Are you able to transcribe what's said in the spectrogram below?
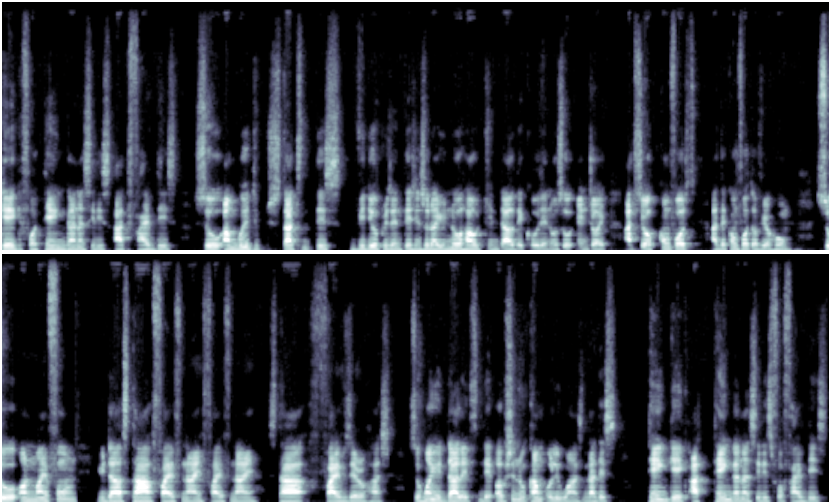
gig for 10 Ghana cedis at five days. So I'm going to start this video presentation so that you know how to dial the code and also enjoy at your comfort, at the comfort of your home. So on my phone, you dial star 5959 star 50 hash. So when you dial it, the option will come only once, and that is 10 gig at 10 Ghana cedis for five days.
